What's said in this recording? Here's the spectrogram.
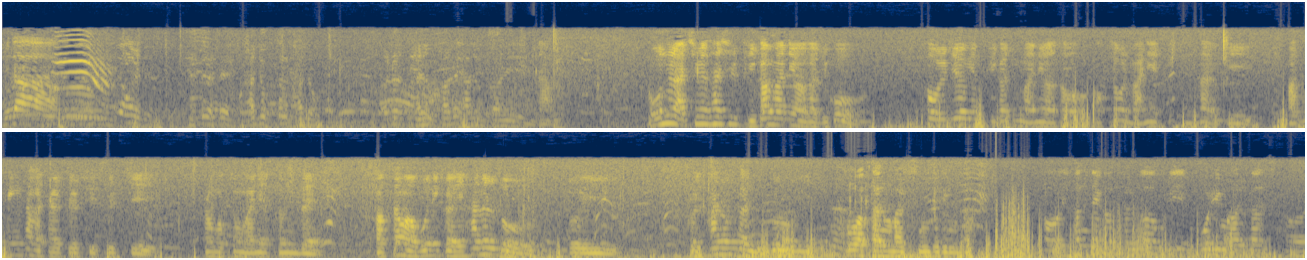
고맙습니다. 가족들 가족. 가족간에 가족간이. 아, 오늘 아침에 사실 비가 많이 와가지고 서울 지역엔 비가 좀 많이 와서 걱정을 많이 했습니다. 여기 와서 행사가 잘 될 수 있을지 그런 걱정 많이 했었는데 막상 와보니까 이 하늘도 또이 거의 4년간 이끌어온 이 행사 고맙다는 말씀드립니다. 어, 현대건설과 우리 보리마을과 어,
